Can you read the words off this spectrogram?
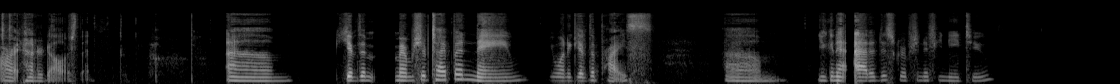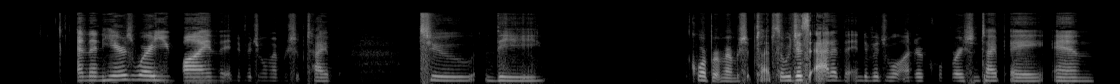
All right, $100 then. Um, give the membership type a name. You want to give the price. Um, you can add a description if you need to. And then here's where you bind the individual membership type to the corporate membership type. So we just added the individual under corporation type A and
